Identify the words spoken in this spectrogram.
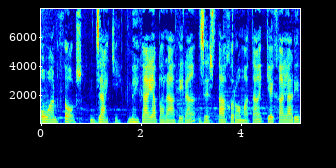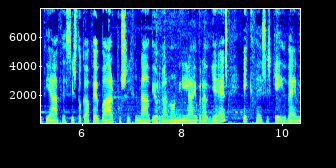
Ο Ανθός, τζάκι, μεγάλα παράθυρα, ζεστά χρώματα και χαλαρή διάθεση στο καφέ μπαρ που συχνά διοργανώνει live βραδιές, εκθέσεις και event.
